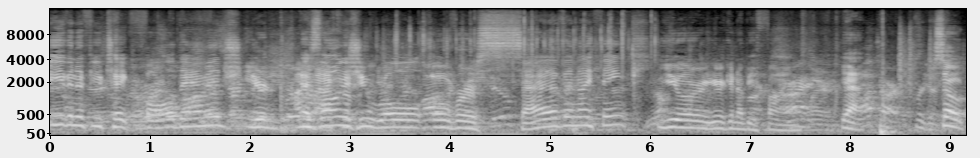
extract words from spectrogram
Even if you take fall damage, you're as long as you roll over seven, I think you're you're gonna be fine. Yeah. So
